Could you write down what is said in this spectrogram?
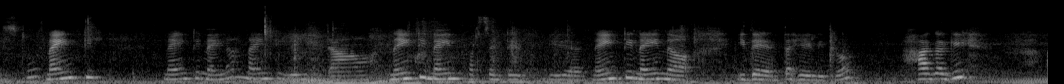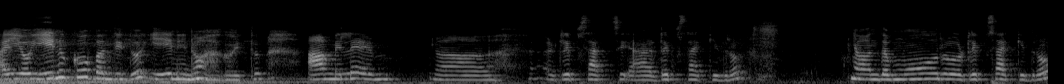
ಎಷ್ಟು? ನೈಂಟಿ ನೈಂಟಿ ನೈನಾ? ನೈಂಟಿ ಏಯ್ಟಾ? Ninety nine percentage ninety nine ಇದೆ ಅಂತ ಹೇಳಿದರು. ಹಾಗಾಗಿ ಅಯ್ಯೋ, ಏನಕ್ಕೋ ಬಂದಿದ್ದು, ಏನೇನೋ ಆಗೋಯ್ತು. ಆಮೇಲೆ ಡ್ರಿಪ್ಸ್ ಹಾಕ್ಸಿ ಡ್ರಿಪ್ಸ್ ಹಾಕಿದರು. ಒಂದು ಮೂರು ಡ್ರಿಪ್ಸ್ ಹಾಕಿದ್ರು.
